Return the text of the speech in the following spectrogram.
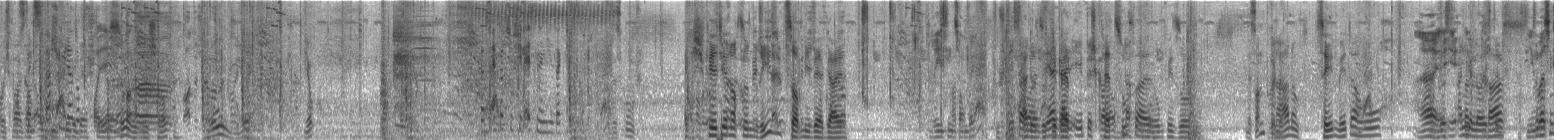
Oh, ich War gerade auch schon wieder so voll. Stunde. So, Äh, warte Oh schon. yeah. Jo, Das ist einfach zu viel Essen in dieser Kiste. das ist gut. Eigentlich fehlt hier noch so ein Riesenzombie, wäre geil. Riesenzombie. Du stehst Ja, aber so sehr geil episch gerade Per Zufall irgendwie so, ein, Eine keine Sonnenbrille. Ahnung, 10 Meter hoch. Ah, wirst äh, äh, angeleuchtet. krass. Das ein irgendwas cool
